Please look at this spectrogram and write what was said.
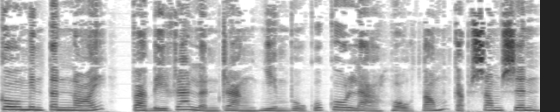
Cô Minton nói, và bị ra lệnh rằng nhiệm vụ của cô là hộ tống cặp song sinh.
